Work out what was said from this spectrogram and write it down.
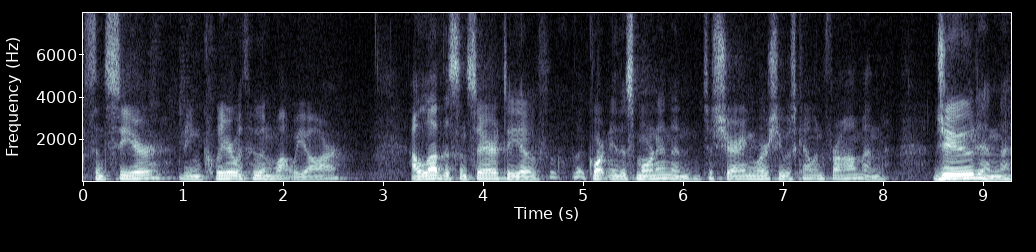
sincere, being clear with who and what we are. I love the sincerity of Courtney this morning and just sharing where she was coming from, and Jude, and,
